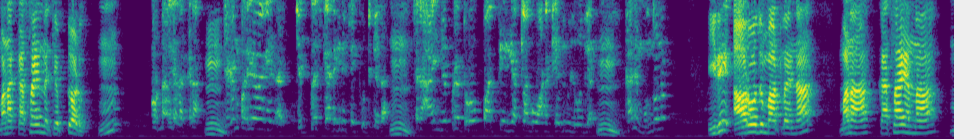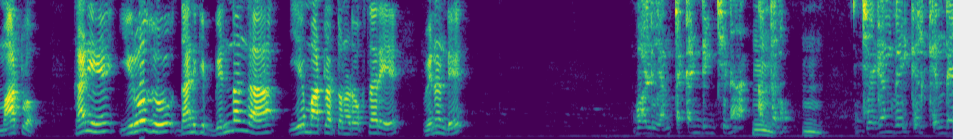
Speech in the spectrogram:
మన కసాయన్న చెప్తాడు. ఉండాలి కదా అక్కడ. జగన్ పర్యావరణ జెడ్ ప్లస్ కేటగిరీ సెక్యూరిటీ కదా. సరే ఆయన చెప్పినట్టు రోప్ పార్టీ ఎట్లాగో వాడట్లేదు వీళ్ళు వదిలేదు ఉమ్. కానీ ముందున్న ఇది ఆ రోజు మాట్లాడిన మన కషాయన్న మాటలు. కానీ ఈరోజు దానికి భిన్నంగా ఏం మాట్లాడుతున్నాడు ఒకసారి వినండి. వాళ్ళు ఎంత ఖండించినా అతను జగన్ వెహికల్ కిందే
